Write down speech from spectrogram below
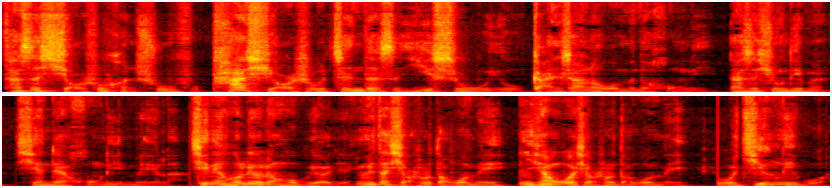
他是小时候很舒服，他小时候真的是衣食无忧，赶上了我们的红利。但是兄弟们，现在红利没了。七零后、六零后不要紧，因为他小时候倒过霉。你像我小时候倒过霉，我经历过，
